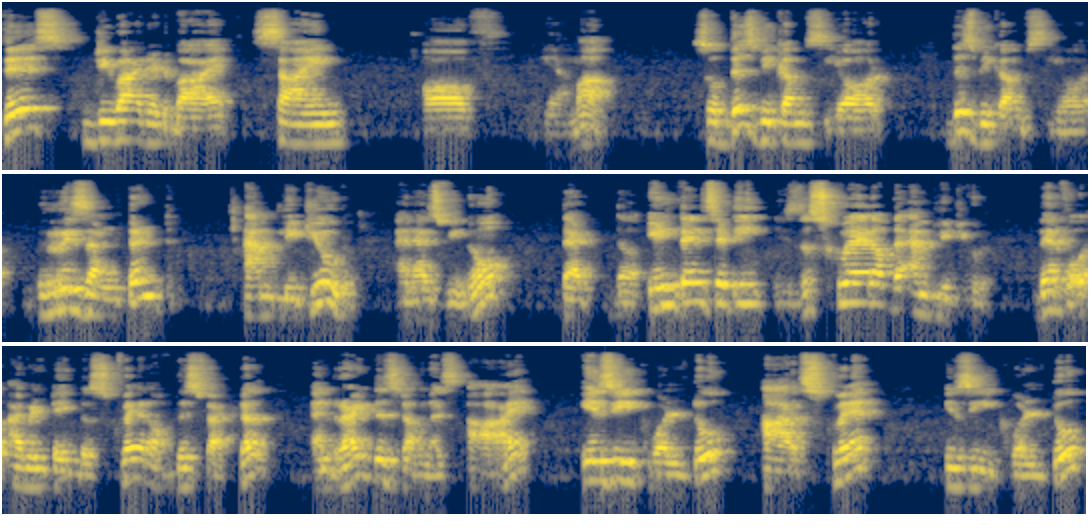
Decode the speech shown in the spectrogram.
this divided by sine of gamma. So this becomes your this becomes your resultant amplitude and as we know that the intensity is the square of the amplitude. Therefore, I will take the square of this factor and write this down as I is equal to R square is equal to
